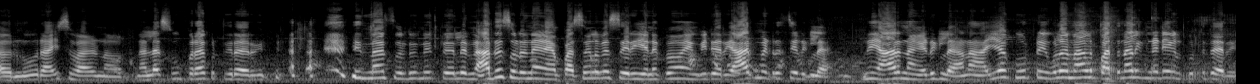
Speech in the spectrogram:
அவர் நூறு ஆயுசு வாழணும் அவர். நல்லா சூப்பராக கொடுத்துக்கிறாரு. என்ன சொல்கிறேன்னே தெரியல. நான் அதை சொல்கிறேன் என் பசங்களுக்கும் சரி எனக்கும் எங்கள் வீட்டுக்கார் யாருக்குமே ட்ரெஸ் எடுக்கல. இன்னும் யாரும் நாங்கள் எடுக்கல. ஆனால் ஐயா கூப்பிட்டு இவ்வளோ நாள் பத்து நாளைக்கு முன்னாடி எங்களுக்கு கொடுத்துட்டாரு.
